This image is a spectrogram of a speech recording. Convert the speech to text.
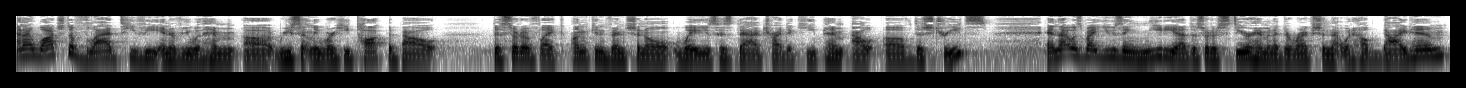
And I watched a Vlad TV interview with him uh, recently where he talked about the sort of like unconventional ways his dad tried to keep him out of the streets. And that was by using media to sort of steer him in a direction that would help guide him.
